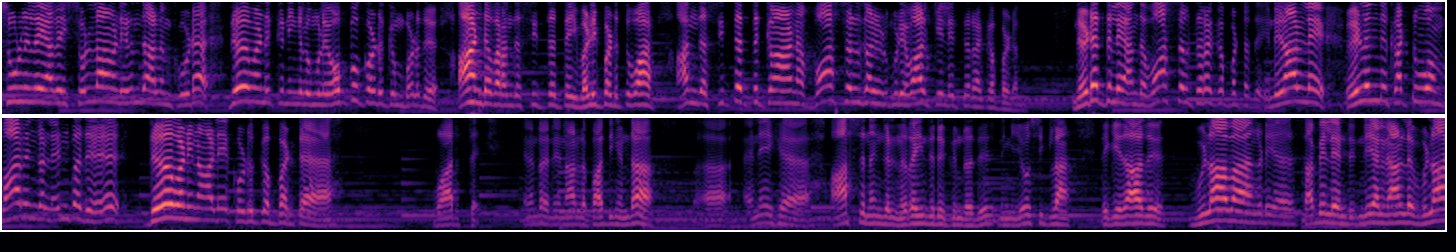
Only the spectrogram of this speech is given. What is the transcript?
சூழ்நிலை அதை சொல்லாமல் இருந்தாலும் கூட தேவனுக்கு நீங்கள் உங்களை ஒப்பு கொடுக்கும் பொழுது ஆண்டவர் அந்த சித்தத்தை வெளிப்படுத்துவார். அந்த சித்தத்துக்கான வாசல்கள் உங்களுடைய வாழ்க்கை வாழ்க்கையிலே திறக்கப்படும். இந்த இடத்துல அந்த வாசல் திறக்கப்பட்டது. இந்த நாளிலே எழுந்து கட்டுவோம் வாருங்கள் என்பது தேவனினாலே கொடுக்கப்பட்ட வார்த்தை. ஏனென்றால் இந்த நாளில் பார்த்தீங்கன்னா அநேக ஆசனங்கள் நிறைந்திருக்கின்றது. நீங்கள் யோசிக்கலாம் இன்றைக்கு ஏதாவது விழாவா எங்களுடைய சபையில்? இன்றைய நாளில் விழா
